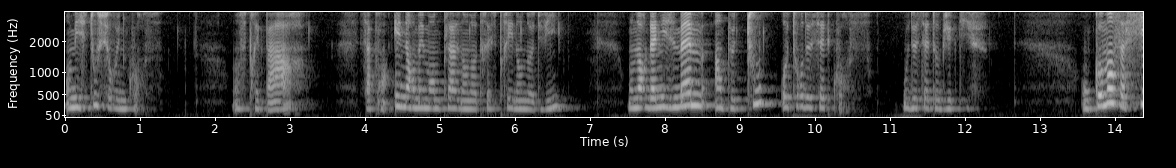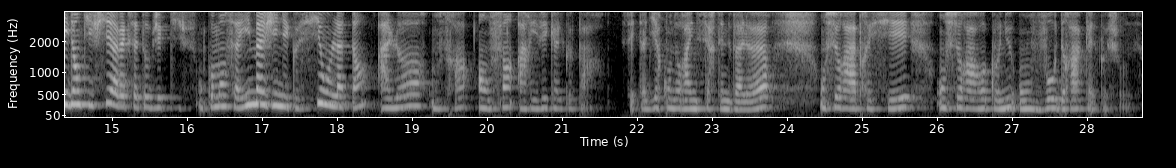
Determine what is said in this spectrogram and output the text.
on mise tout sur une course. On se prépare, ça prend énormément de place dans notre esprit, dans notre vie. On organise même un peu tout autour de cette course. ou de cet objectif. On commence à s'identifier avec cet objectif. On commence à imaginer que si on l'atteint, alors on sera enfin arrivé quelque part. C'est-à-dire qu'on aura une certaine valeur, on sera apprécié, on sera reconnu, on vaudra quelque chose.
